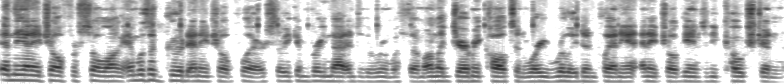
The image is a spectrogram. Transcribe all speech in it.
in the NHL for so long and was a good NHL player, so he can bring that into the room with them. Unlike Jeremy Colliton, where he really didn't play any NHL games and he coached in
